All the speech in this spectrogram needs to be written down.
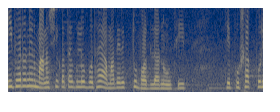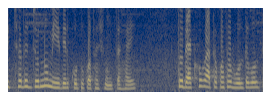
এই ধরনের মানসিকতাগুলো বোধহয় আমাদের একটু বদলানো উচিত। যে পোশাক পরিচ্ছদের জন্য মেয়েদের কটু কথা শুনতে হয়। তো দেখো, এত কথা বলতে বলতে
